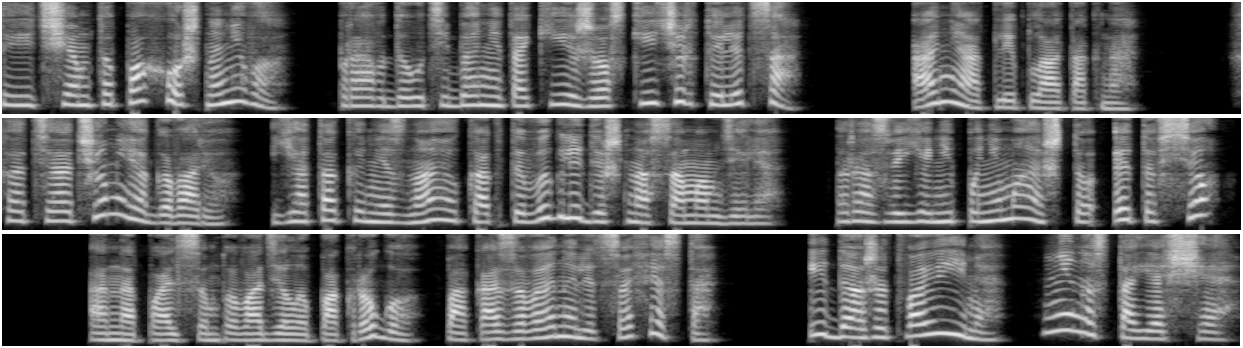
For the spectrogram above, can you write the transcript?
«Ты чем-то похож на него. Правда, у тебя не такие жесткие черты лица». Аня отлипла от окна. «Хотя о чем я говорю? Я так и не знаю, как ты выглядишь на самом деле. Разве я не понимаю, что это все? Она пальцем поводила по кругу, показывая на лицо Феста. «И даже твое имя не настоящее».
